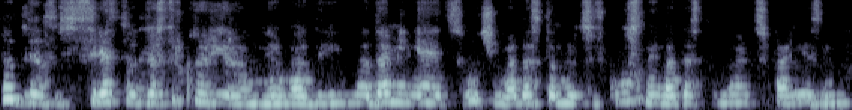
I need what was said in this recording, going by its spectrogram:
ну, для, средства для структурирования воды. Вода меняется очень, вода становится вкусной, вода становится полезной.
